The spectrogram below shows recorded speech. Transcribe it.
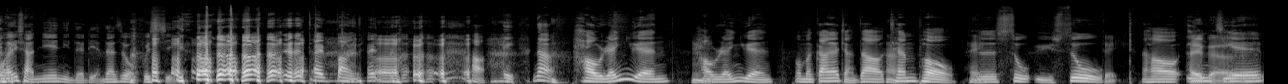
我很想捏你的脸，但是我不行，太 棒太棒。好，哎，那好人缘，好人缘，我们刚刚讲到 tempo 就是速语速，对，然后音阶。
